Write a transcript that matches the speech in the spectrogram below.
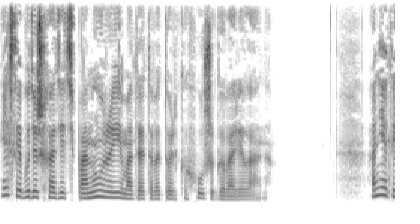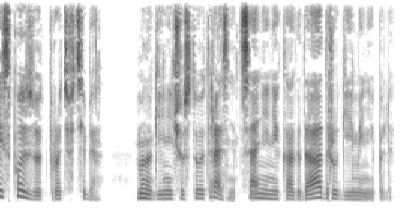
«Если будешь ходить понуро, им от этого только хуже», — говорила она. «Они это используют против тебя. Многие не чувствуют разницы, они никогда другими не были.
